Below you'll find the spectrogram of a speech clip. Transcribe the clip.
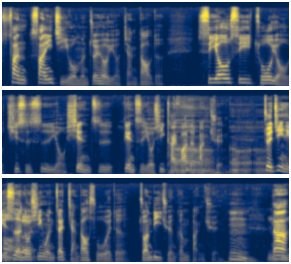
上上一集我们最后有讲到的，COC 桌游其实是有限制电子游戏开发的版权。嗯嗯嗯。最近也是很多新闻在讲到所谓的专利权跟版权。嗯。那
